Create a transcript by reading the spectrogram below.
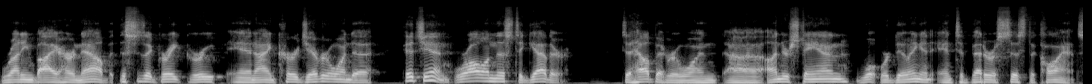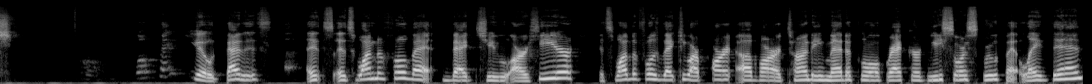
running by her now. But this is a great group, and I encourage everyone to pitch in. We're all in this together to help everyone uh, understand what we're doing and, and to better assist the clients. Well, thank you. That is it's it's wonderful that that you are here. It's wonderful that you are part of our attorney medical record resource group at LinkedIn.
